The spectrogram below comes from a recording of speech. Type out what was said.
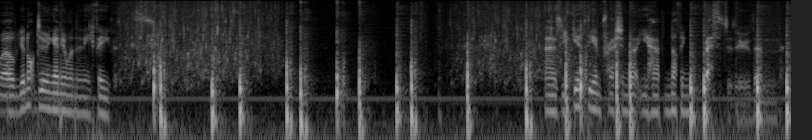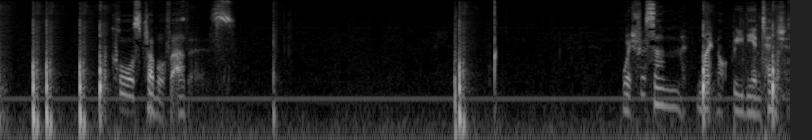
well, you're not doing anyone any favours. As you give the impression that you have nothing better to do than cause trouble for others. Which for some might not be the intention.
